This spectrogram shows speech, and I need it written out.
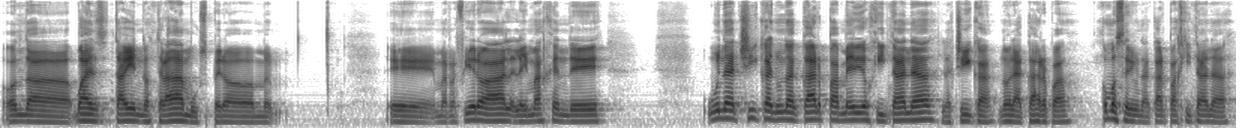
Onda. Bueno, está bien, Nostradamus, pero. Me, eh, me refiero a la imagen de. Una chica en una carpa medio gitana. La chica, no la carpa. ¿Cómo sería una carpa gitana?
